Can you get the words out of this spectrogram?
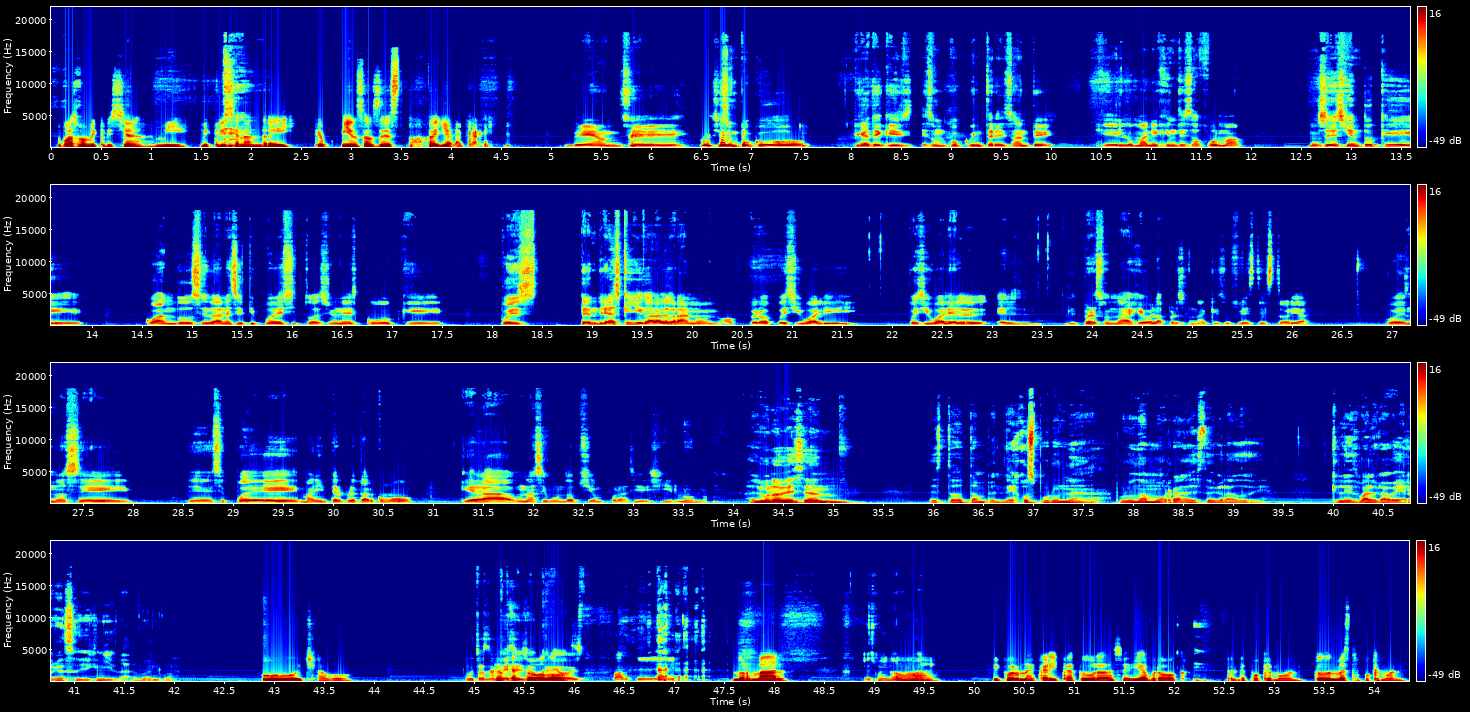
¿Qué pasó, mi Cristian, mi, mi Cristian Andrei? ¿Qué piensas de esto? Ay, a la calle. Damn, sí. Sí es un poco. Fíjate que es, es un poco interesante que lo manejen de esa forma. No sé, siento que cuando se dan ese tipo de situaciones, como que. Pues tendrías que llegar al grano, ¿no? Pero pues igual y. Pues igual el, el, el personaje o la persona que sufrió esta historia. Pues no sé. eh, se puede malinterpretar como que era una segunda opción, por así decirlo, ¿no? ¿Alguna vez han estado tan pendejos por una, por una morra a este grado de que les valga verga su dignidad o algo? Uy, chavo. Muchas Creo que a veces yo creo todos. es parte de... Normal. Es muy No, normal. si fuera una caricatura, sería Brock, el de Pokémon. Todo un maestro Pokémon.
